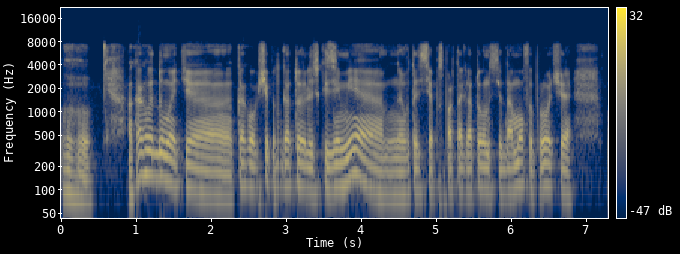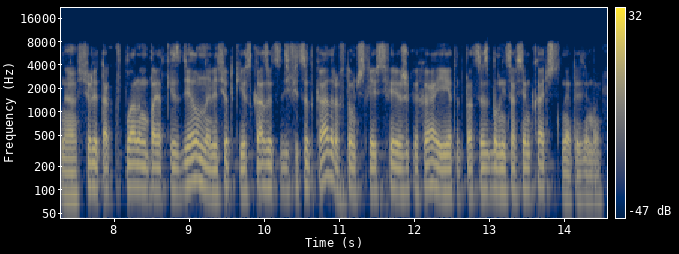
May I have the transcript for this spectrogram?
Угу. А как вы думаете, как вообще подготовились к зиме, вот эти все паспорта готовности домов и прочее, э, все ли так в плановом порядке сделано, или все-таки сказывается дефицит кадров, в том числе и в сфере ЖКХ, и этот процесс был не совсем качественный этой зимой?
